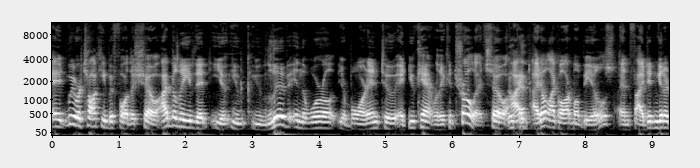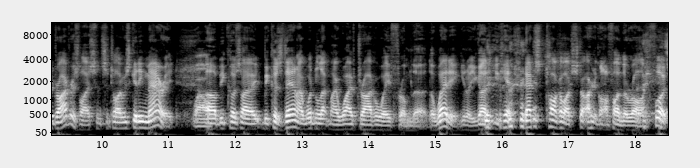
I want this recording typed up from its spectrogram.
and we were talking before the show. I believe that you, you, you live in the world you're born into, and you can't really control it. So Okay. I, I don't like automobiles, and I didn't get a driver's license until I was getting married. Wow. Uh, because I, because then I wouldn't let my wife drive away from the, the wedding. You know, you got, you can't. That's talk about starting off on the wrong foot.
